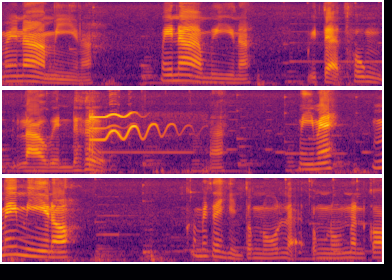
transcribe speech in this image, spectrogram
ไม่น่ามีนะ ไม่น่ามีนะ มีแต่ทุ่งลาเวนเดอร์นะ มีไหมไม่มีเนาะ ก็ไม่ใช่หินตรงนู้นแหละ ตรงนู้นมันก็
